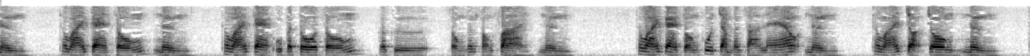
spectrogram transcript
หนึ่งถวายแก่สงหนึ่ง ถวายแก่อุปโตสงก็คือสงทั้งสองฝ่ายหนึ่งถวายแก่สงผู้จำพรรษาแล้วหนึ่งถวายเจาะจงหนึ่งถ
